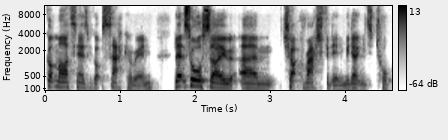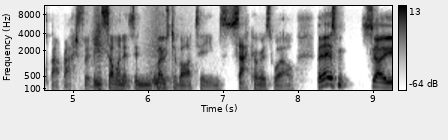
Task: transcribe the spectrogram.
got Martinez, we've got Saka in. Let's also um, chuck Rashford in. We don't need to talk about Rashford. He's someone that's in most of our teams, Saka as well. But let's so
